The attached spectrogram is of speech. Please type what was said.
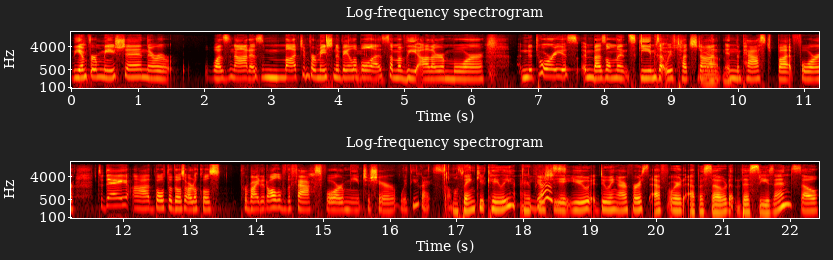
the information. There was not as much information available as some of the other more notorious embezzlement schemes that we've touched on in the past. But for today, uh, both of those articles provided all of the facts for me to share with you guys. So Well, thank you, Kailey. I Yes. appreciate you doing our first F word episode this season. So,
